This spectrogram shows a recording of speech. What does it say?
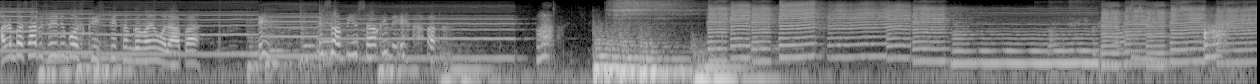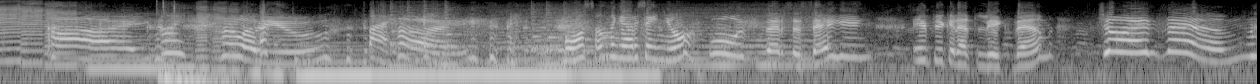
ano ba sabi sa'yo ni Boss Crispit hanggang ngayon? Wala pa. Eh, eh sabi niya sa akin eh, ah, nangyari sa inyo? Oh, there's a saying. If you cannot lick them, join them.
